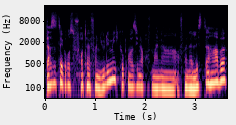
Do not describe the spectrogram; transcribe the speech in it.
das ist der große Vorteil von Udemy. Ich gucke mal, was ich noch auf meiner, auf meiner Liste habe.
